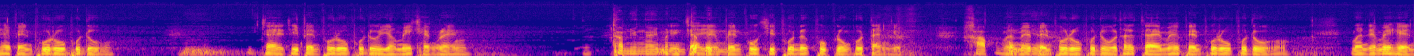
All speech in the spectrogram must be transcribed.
ให้เป็นผู้รู้ผู้ดู ใจที่เป็นผู้รู้ผู้ดูยังไม่แข็งแรงทำยังไงมันยังใจจะเป็นยังเป็นผู้คิดผู้นึกผู้ปรุงผู้แต่งอยู่ ครับ มันไม่ผเป็นผู้รู้ผู้ดู ถ้าใจไม่เป็นผู้รู้ผู้ดู มันจะไม่เห็น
